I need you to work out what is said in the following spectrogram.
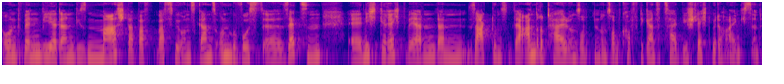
Und wenn wir dann diesem Maßstab, was wir uns ganz unbewusst äh, setzen, äh, nicht gerecht werden, dann sagt uns der andere Teil in unserem Kopf die ganze Zeit, wie schlecht wir doch eigentlich sind.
